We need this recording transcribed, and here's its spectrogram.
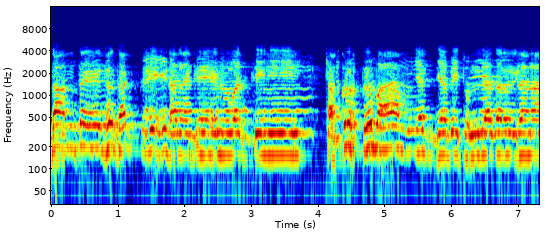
दान्ते धृतक्रीडनकेऽनुवर्तिनी சக்ருக்கிருபாம் யஜபி துல்யதர்கனா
